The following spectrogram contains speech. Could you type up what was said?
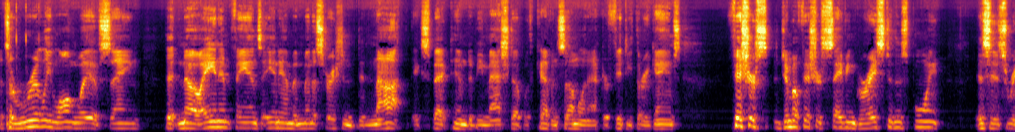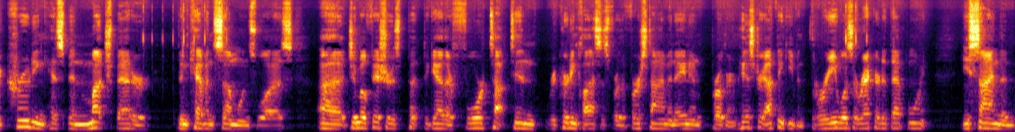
it's a really long way of saying that no, A&M fans, A&M administration did not expect him to be matched up with Kevin Sumlin after 53 games. Fisher's, Jimbo Fisher's saving grace to this point is his recruiting has been much better than Kevin Sumlin's was. Uh, Jimbo Fisher has put together four top 10 recruiting classes for the first time in A&M program history. I think even three was a record at that point. He signed the,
